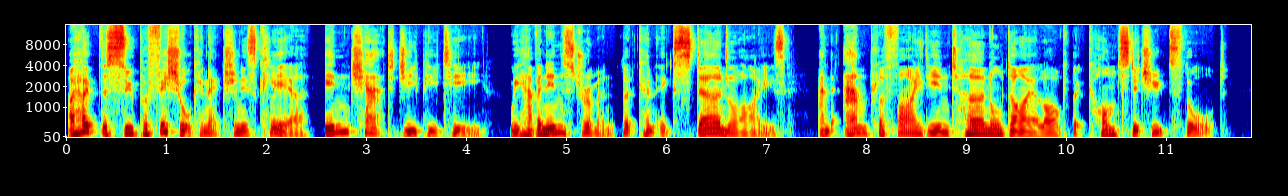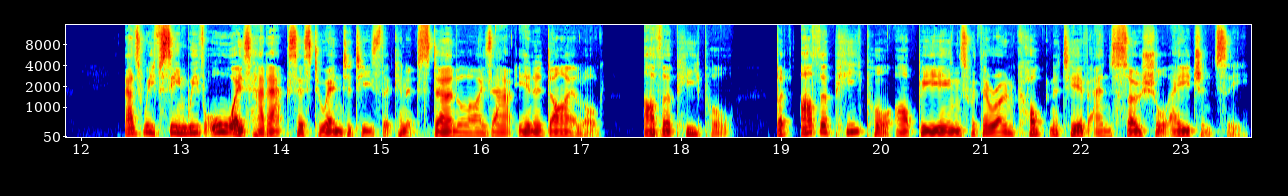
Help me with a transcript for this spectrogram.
I hope the superficial connection is clear. In ChatGPT, we have an instrument that can externalize and amplify the internal dialogue that constitutes thought. As we've seen, we've always had access to entities that can externalize our inner dialogue, other people, but other people are beings with their own cognitive and social agency.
